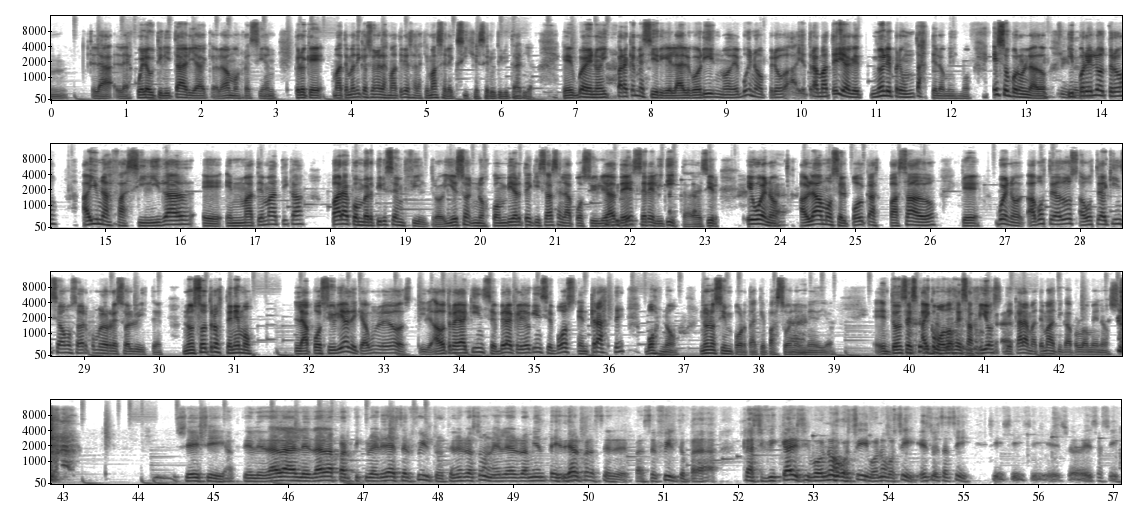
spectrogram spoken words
la, escuela utilitaria que hablábamos recién, creo que matemáticas es una de las materias a las que más se le exige ser utilitaria. Que bueno, ¿y para qué me sirve el algoritmo de, bueno, pero hay otra materia que no le preguntaste lo mismo? Eso por un lado. y por el otro, hay una facilidad eh, en matemática para convertirse en filtro. Y eso nos convierte quizás en la posibilidad de ser elitista. Es decir, y bueno, hablábamos el podcast pasado que, bueno, a vos te da 2, a vos te da 15, vamos a ver cómo lo resolviste. Nosotros tenemos la posibilidad de que a uno le da 2 y a otro le da 15, ver al que le dio 15, vos entraste, vos no. No nos importa qué pasó en el medio. Entonces hay como dos desafíos de cara a matemática, por lo menos. Sí, sí, le da, la, le da la particularidad de ser filtro, tener razón, es la herramienta ideal para hacer, para hacer filtro, para clasificar y decir vos no, vos sí, vos no, vos sí, eso es así sí, sí, sí, eso es así.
